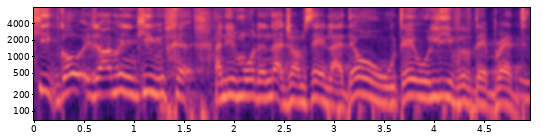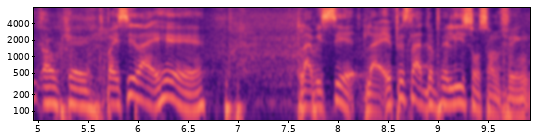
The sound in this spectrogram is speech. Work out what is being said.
keep going. You know what I mean? Keep. I need more than that. Do you know what I'm saying? Like they will they will leave with their bread. okay. But you see, like here, like we see it. Like if it's like the police or something,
